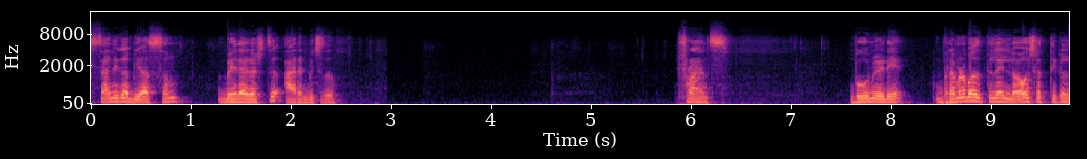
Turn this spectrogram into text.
സൈനികാഭ്യാസം ബഹിരാകാശത്ത് ആരംഭിച്ചത്? ഫ്രാൻസ്. ഭൂമിയുടെ ഭ്രമണപഥത്തിലെ ലോകശക്തികൾ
